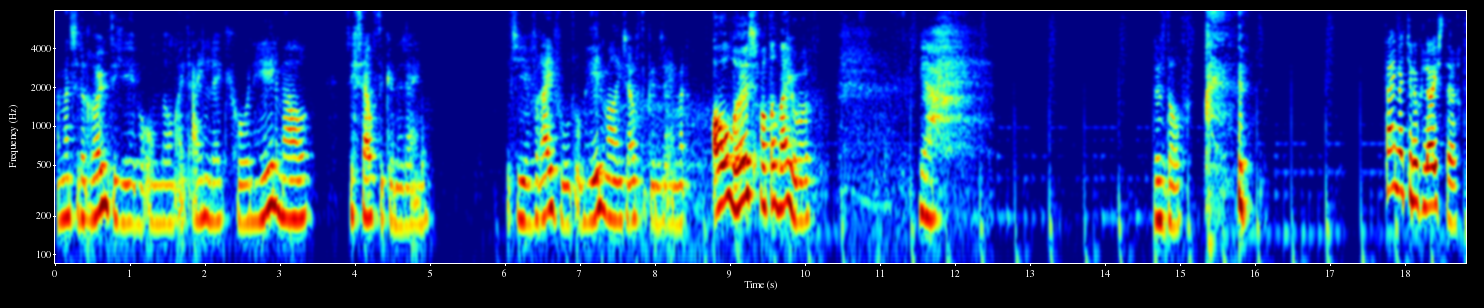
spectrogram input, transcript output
En mensen de ruimte geven om dan uiteindelijk gewoon helemaal zichzelf te kunnen zijn. Dat je je vrij voelt om helemaal jezelf te kunnen zijn met alles wat erbij hoort. Ja. Dus dat. Fijn dat je nog luistert.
